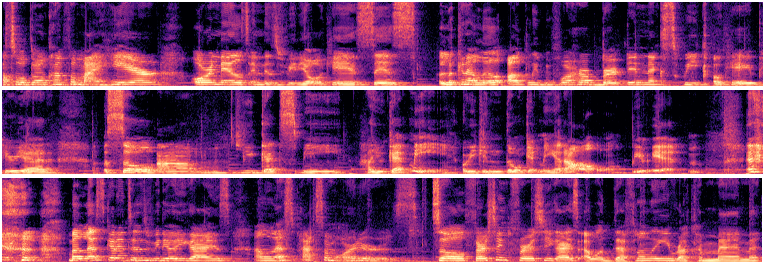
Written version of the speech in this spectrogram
Also, don't come for my hair or nails in this video, okay? Sis looking a little ugly before her birthday next week, okay? Period. So, um, you gets me how you get me, or you can don't get me at all, period. but let's get into this video, you guys, and let's pack some orders. So, first thing first, you guys, I will definitely recommend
